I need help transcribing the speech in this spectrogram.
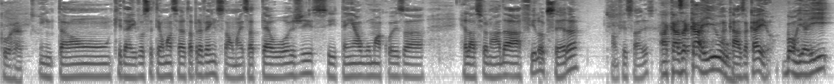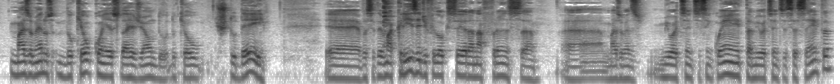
Correto. Então, que daí você tem uma certa prevenção, mas até hoje, se tem alguma coisa relacionada à filoxera, Physalis, A casa caiu. a casa caiu. Bom, e aí, mais ou menos do que eu conheço da região, do, do que eu estudei, é, você teve uma crise de filoxera na França, ah, mais ou menos 1850, 1860.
